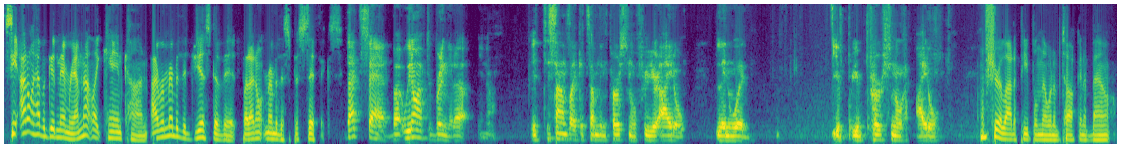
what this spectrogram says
See, I don't have a good memory. I'm not like CanCon. I remember the gist of it, but I don't remember the specifics. that's sad, but we don't have to bring it up. You know, it just sounds like it's something personal for your idol, Lin Wood. Your your personal idol. I'm sure a lot of people know what I'm talking about.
